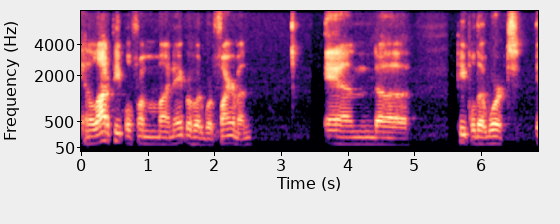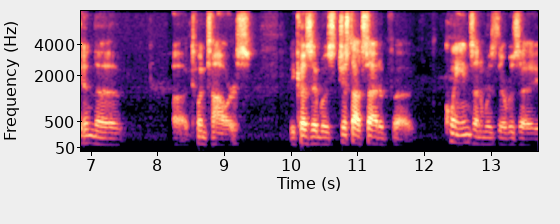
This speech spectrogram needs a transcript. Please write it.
And a lot of people from my neighborhood were firemen and uh, people that worked in the uh, Twin Towers because it was just outside of uh, Queens and was there was a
